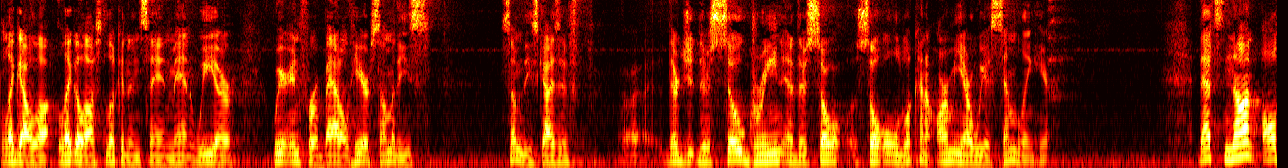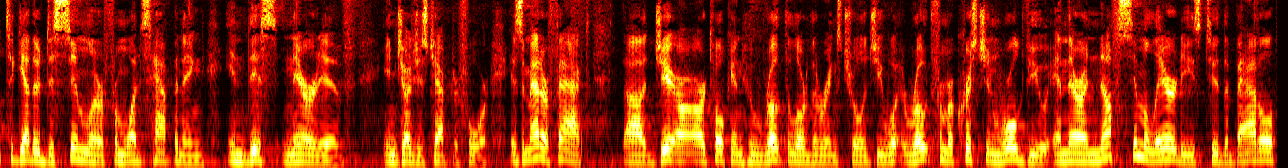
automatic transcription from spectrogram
Legolas looking and saying, "Man, we are we are in for a battle here. Some of these some of these guys have uh, they're they're so green and they're so so old. What kind of army are we assembling here?" That's not altogether dissimilar from what's happening in this narrative in Judges chapter 4. As a matter of fact, uh, J.R.R. Tolkien, who wrote the Lord of the Rings trilogy, w- wrote from a Christian worldview, and there are enough similarities to the Battle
